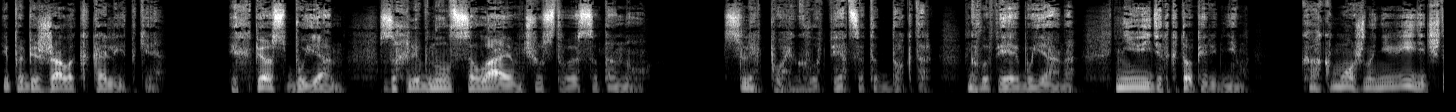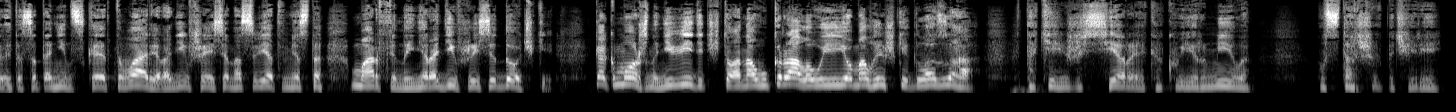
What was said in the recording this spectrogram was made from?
и побежала к калитке. Их пес, Буян, захлебнулся лаем, чувствуя сатану. Слепой глупец этот доктор, глупее Буяна, не видит, кто перед ним. Как можно не видеть, что это сатанинская тварь, родившаяся на свет вместо Марфиной неродившейся дочки? Как можно не видеть, что она украла у ее малышки глаза, такие же серые, как у Ермила? У старших дочерей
